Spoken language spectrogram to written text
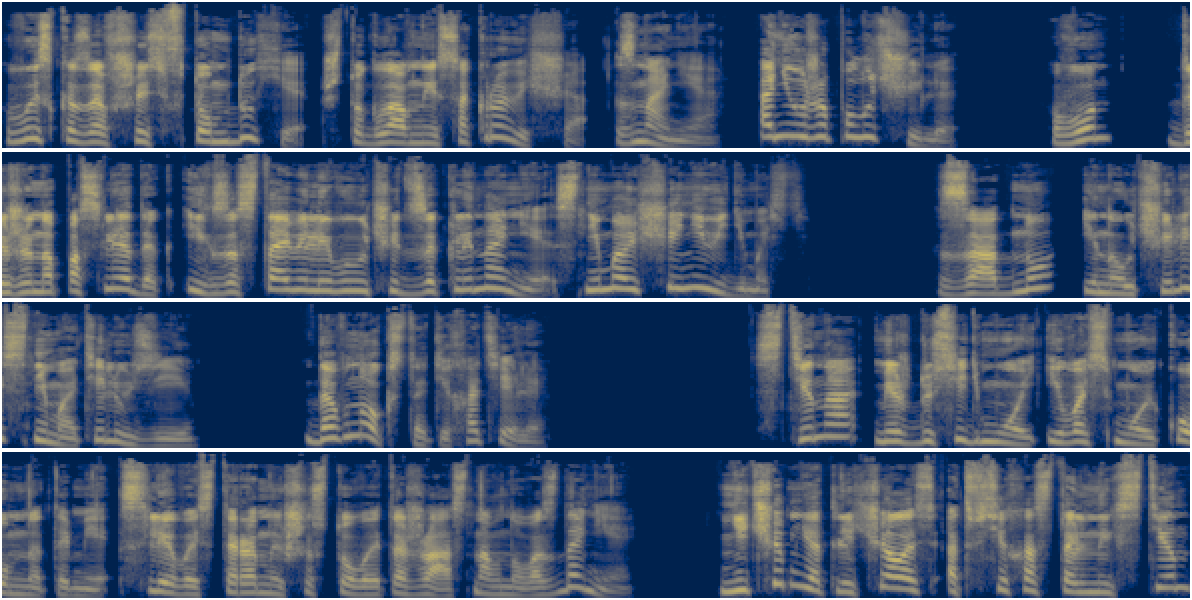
высказавшись в том духе, что главные сокровища — знания, они уже получили. Вон, даже напоследок их заставили выучить заклинание, снимающее невидимость. Заодно и научились снимать иллюзии. Давно, кстати, хотели. Стена между седьмой и восьмой комнатами с левой стороны шестого этажа основного здания ничем не отличалась от всех остальных стен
